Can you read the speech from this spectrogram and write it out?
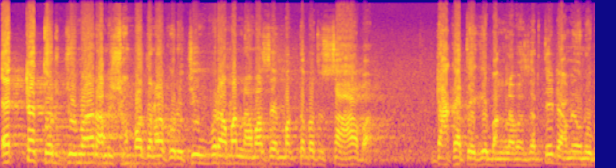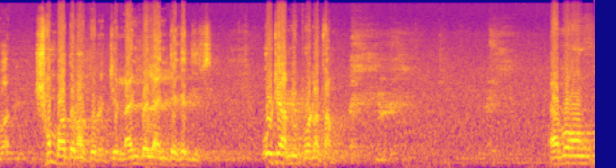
একটা তর্জমার আমি সম্পাদনা করেছি, উপরে আমার নাম আছে মাক্তাবাত সাহাবা। ঢাকা থেকে বাংলা বাজার থেকে আমি অনুবাদ, সম্পাদনা করেছি, লাইন বাই লাইন দেখে দিয়েছি। ওইটা আমি পড়াতাম। এবং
